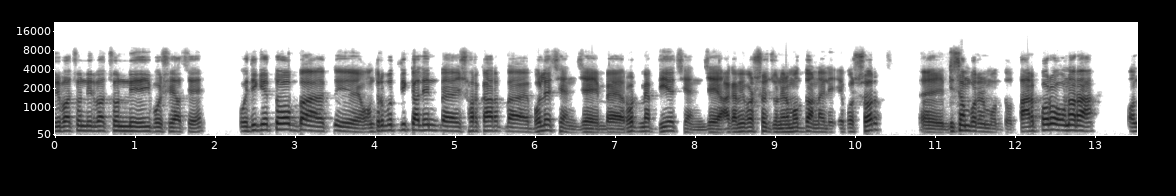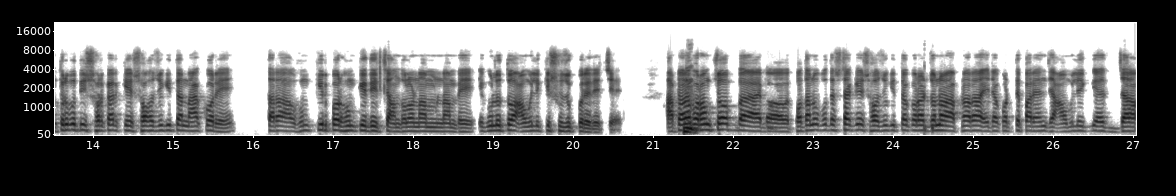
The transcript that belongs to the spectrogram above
নির্বাচন নির্বাচন নিয়েই বসে আছে। ওইদিকে তো অন্তর্বর্তীকালীন সরকার বলেছেন যে রোড ম্যাপ দিয়েছেন যে, আগামী বছর জুনের মধ্যে নাইলে এবছর ডিসেম্বরের মধ্যে। তারপরও ওনারা অন্তর্বর্তী সরকারকে সহযোগিতা না করে তারা হুমকির পর হুমকি দিচ্ছে, আন্দোলন নাম, নামবে। এগুলো তো আওয়ামী লীগকে সুযোগ করে দিচ্ছে। আপনারা। বরঞ্চ প্রধান উপদেষ্টাকে সহযোগিতা করার জন্য আপনারা এটা করতে পারেন যে আওয়ামী লীগ যারা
